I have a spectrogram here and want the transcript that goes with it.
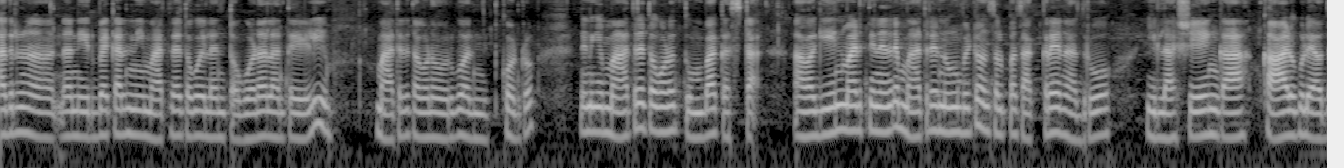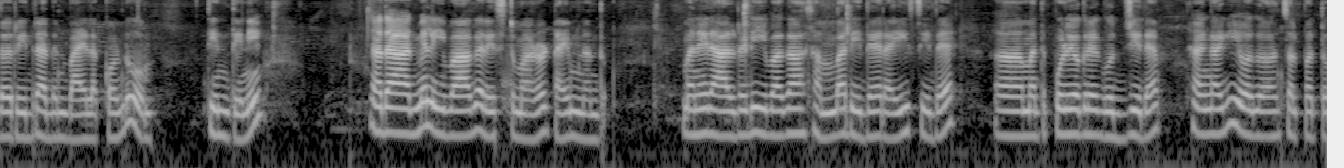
ಆದರೂ ನಾನು ಇರ್ಬೇಕಾದ್ರೆ ನೀ ಮಾತ್ರೆ ತಗೋ ಇಲ್ಲ ನಾನು ತೊಗೊಳಲ್ಲ ಅಂತ ಹೇಳಿ ಮಾತ್ರೆ ತೊಗೊಳೋವರೆಗೂ ಅಲ್ಲಿ ನಿಂತ್ಕೊಂಡ್ರು. ನನಗೆ ಮಾತ್ರೆ ತೊಗೊಳೋದು ತುಂಬ ಕಷ್ಟ. ಆವಾಗ ಏನು ಮಾಡ್ತೀನಿ ಅಂದರೆ ಮಾತ್ರೆ ನುಂಗ್ಬಿಟ್ಟು ಒಂದು ಸ್ವಲ್ಪ ಸಕ್ಕರೆನಾದರೂ ಇಲ್ಲ ಶೇಂಗಾ, ಕಾಳುಗಳು ಯಾವುದಾದ್ರು ಇದ್ದರೆ ಅದನ್ನು ಬಾಯಲ್ಲಿ ಹಾಕ್ಕೊಂಡು ತಿಂತೀನಿ. ಅದಾದಮೇಲೆ ಇವಾಗ ರೆಸ್ಟ್ ಮಾಡೋ ಟೈಮ್ ನಂದು. ಮನೇಲಿ ಆಲ್ರೆಡಿ ಇವಾಗ ಸಾಂಬಾರ್ ಇದೆ ರೈಸ್ ಇದೆ ಮತ್ತು ಪುಳಿಯೋಗರೆ ಗೊಜ್ಜಿದೆ ಹಾಗಾಗಿ ಇವಾಗ ಒಂದು ಸ್ವಲ್ಪ ಹೊತ್ತು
